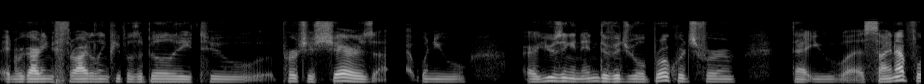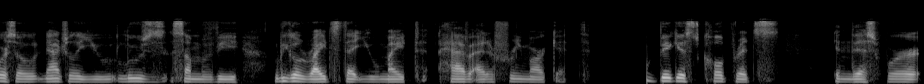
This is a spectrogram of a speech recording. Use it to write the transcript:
in regarding throttling people's ability to purchase shares uh, when you are using an individual brokerage firm that you uh, sign up for, so naturally you lose some of the legal rights that you might have at a free market. The biggest culprits in this were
